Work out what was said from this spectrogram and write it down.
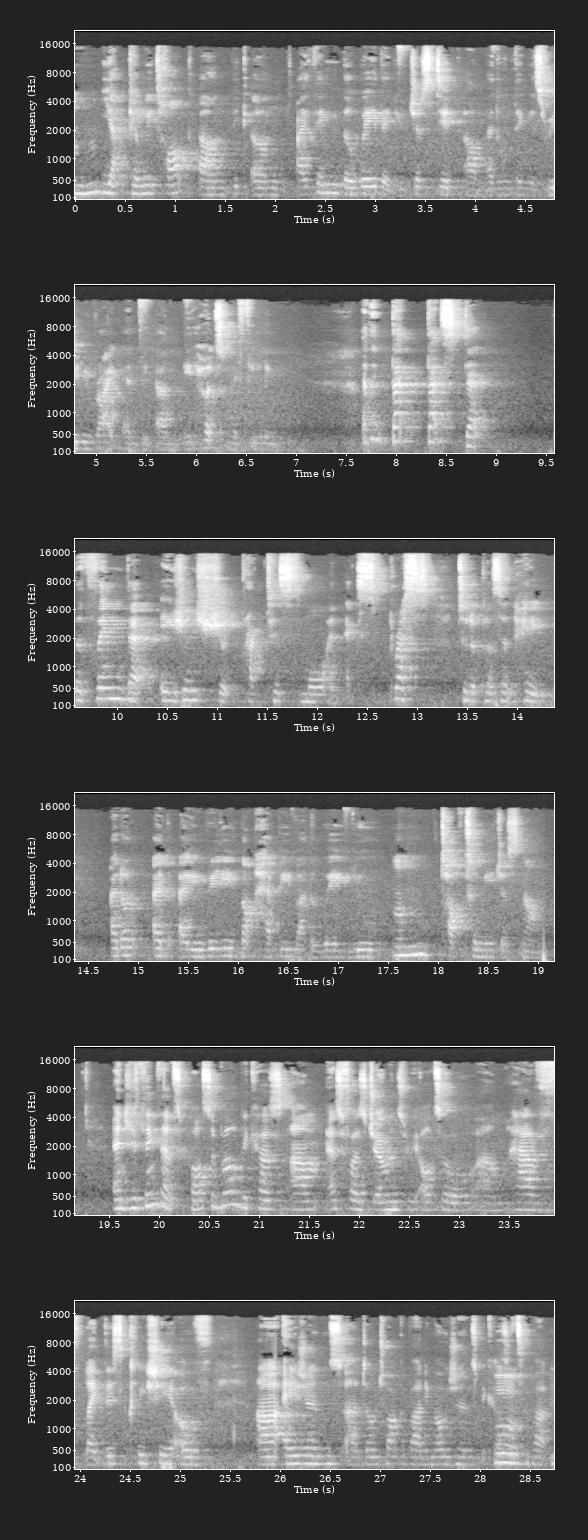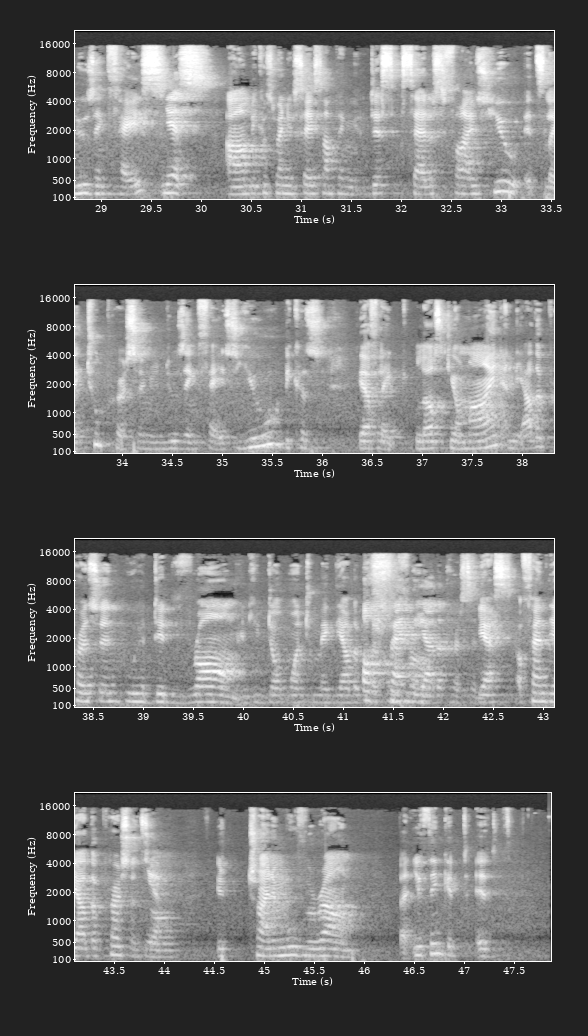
Mhm. Yeah, can we talk? Um, um, I think the way that you just did, um, I don't think it's really right, and it- um, it hurts my feeling. I think that that's that the thing that Asians should practice more and express to the person. Hey, I don't, I, I really not happy by the way you Mhm. talked to me just now. And you think that's possible? Because um, as far as Germans, we also um, have like this cliche of uh, Asians uh, don't talk about emotions because Mm. it's about losing face. Yes, Um, because when you say something dissatisfies you, it's like two person losing face. You because you have like lost your mind, and the other person who did wrong, and you don't want to make the other person offend wrong. the other person. Yes, offend the other person. So Yeah. you're trying to move around, but you think it, it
